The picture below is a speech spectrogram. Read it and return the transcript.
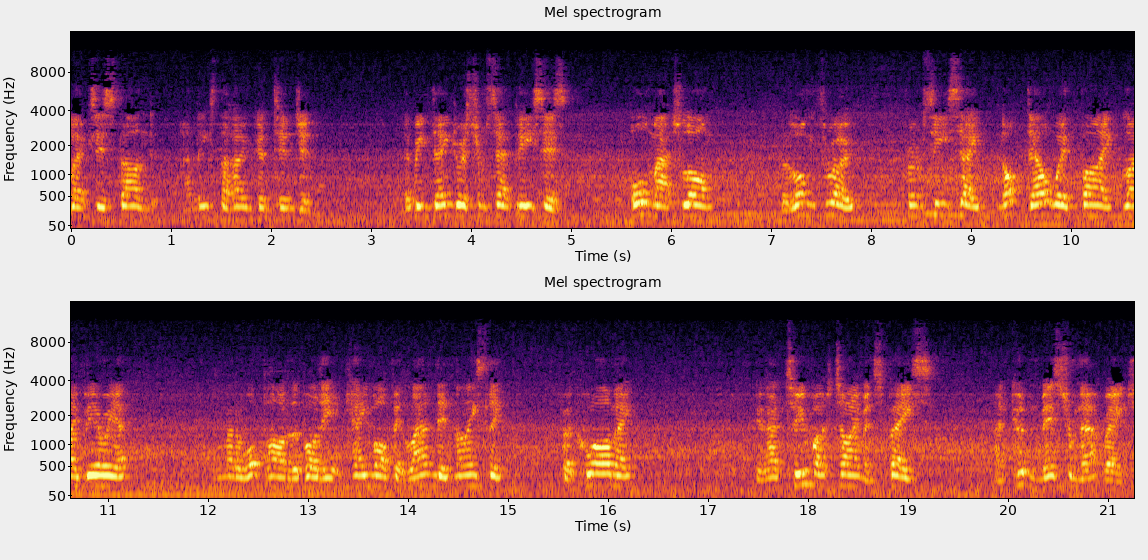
Alex is stunned, and least the home contingent. They've been dangerous from set pieces all match long. The long throw from Cisse, not dealt with by Liberia. No matter what part of the body it came off, it landed nicely for Kwame, who had too much time and space and couldn't miss from that range.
